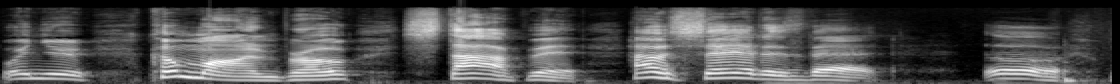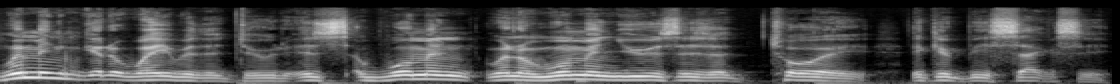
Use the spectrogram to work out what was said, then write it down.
when you're come on, bro. Stop it. How sad is that? Ugh. Women get away with it, dude. It's a woman when a woman uses a toy, it could be sexy.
